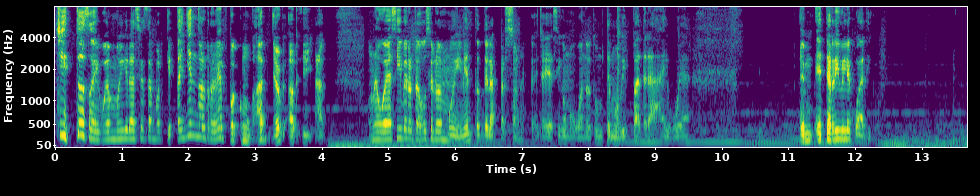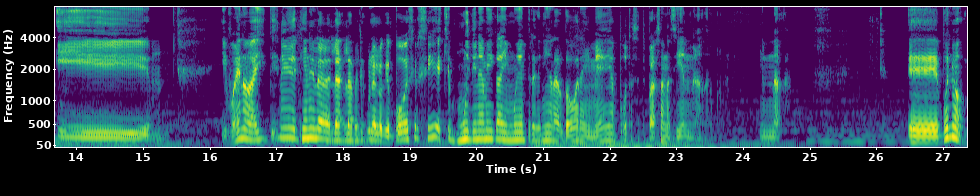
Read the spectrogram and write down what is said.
chistoso y weón muy graciosa porque está yendo al revés, pues como... Una wea así, pero tradúcelo en movimientos de las personas, ¿cachai? Así como cuando tú te movís para atrás, wea. Es, es terrible acuático. Y y bueno, ahí tiene, tiene la, la, película. Lo que puedo decir, sí, es que es muy dinámica y muy entretenida las dos horas y media. Puta, se te pasan así en nada, En nada. Eh, bueno,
